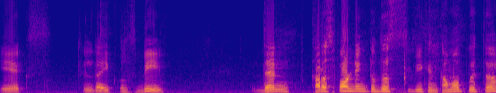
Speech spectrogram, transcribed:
ax tilde equals b then corresponding to this we can come up with a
